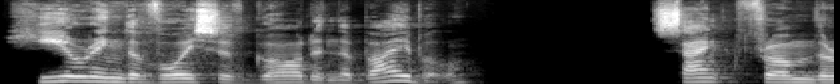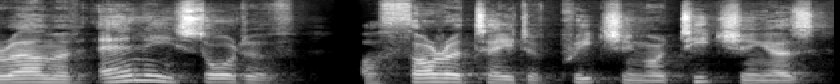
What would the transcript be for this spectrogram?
hearing the voice of God in the Bible sank from the realm of any sort of authoritative preaching or teaching as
